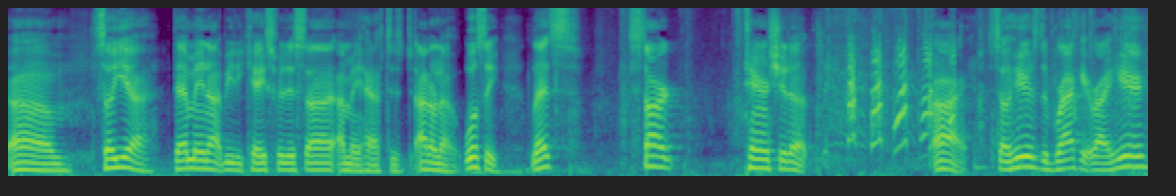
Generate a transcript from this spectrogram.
Um, so, yeah, that may not be the case for this side. I may have to, I don't know. We'll see. Let's start tearing shit up. All right, so here's the bracket right here.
